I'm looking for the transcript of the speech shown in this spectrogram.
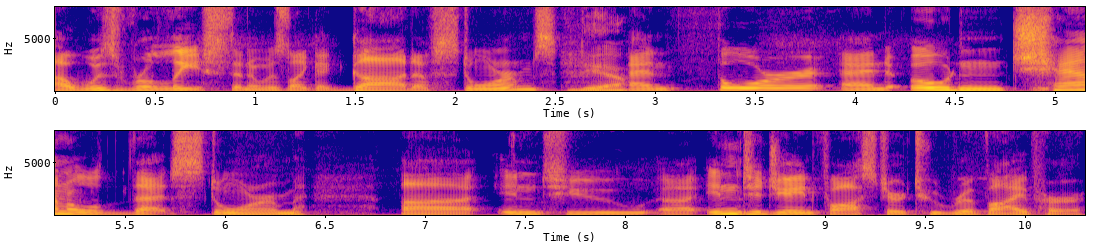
uh, was released, and it was like a god of storms. Yeah. And Thor and Odin channeled that storm uh, into uh, into Jane Foster to revive her.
